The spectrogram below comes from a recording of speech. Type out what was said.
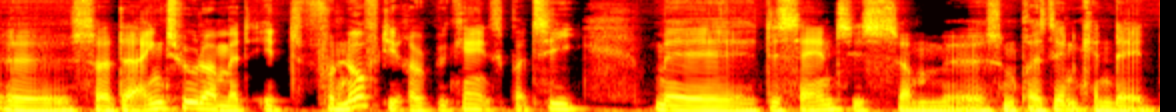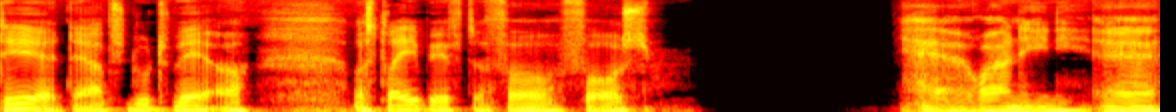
Øh, så der er ingen tvivl om, at et fornuftigt republikansk parti med DeSantis som, øh, som præsidentkandidat, det er, det er absolut værd at, at stræbe efter for, for os. Jeg er rørende enig. Øh,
